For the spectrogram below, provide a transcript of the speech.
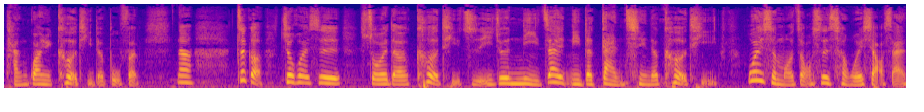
谈关于课题的部分。那这个就会是所谓的课题之一，就是你在你的感情的课题，为什么总是成为小三，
